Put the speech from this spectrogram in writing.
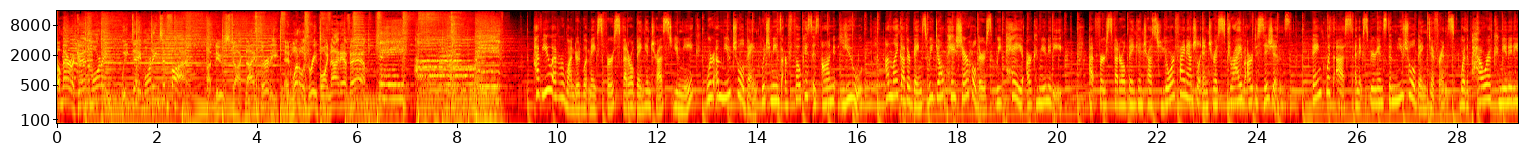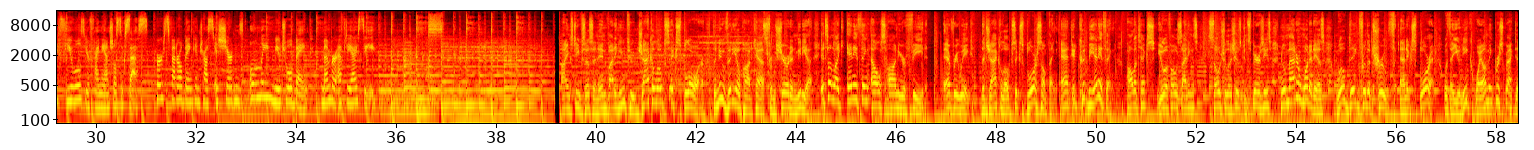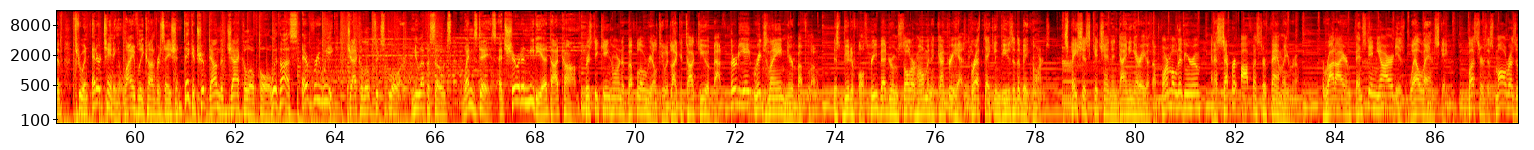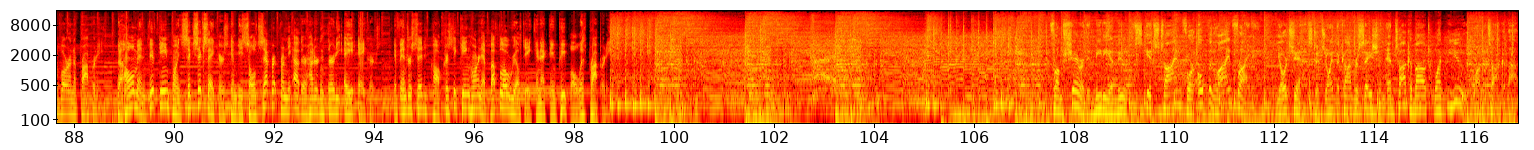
America in the Morning, weekday mornings at 5 on News Talk 930 and 103.9 FM. K-R-O-E. Have you ever wondered what makes First Federal Bank and Trust unique? We're a mutual bank, which means our focus is on you. Unlike other banks, we don't pay shareholders, we pay our community. At First Federal Bank and Trust, your financial interests drive our decisions. Bank with us and experience the mutual bank difference, where the power of community fuels your financial success. First Federal Bank and Trust is Sheridan's only mutual bank. Member FDIC. I'm Steve Sisson, inviting you to Jackalopes Explore, the new video podcast from Sheridan Media. It's unlike anything else on your feed. Every week, the Jackalopes explore something, and it could be anything politics, UFO sightings, social issues, conspiracies. No matter what it is, we'll dig for the truth and explore it with a unique Wyoming perspective through an entertaining, lively conversation. Take a trip down the Jackalope hole with us every week. Jackalopes Explore. New episodes Wednesdays at SheridanMedia.com. Kinghorn of Buffalo Realty would like to talk to you about 38 Ridge Lane near Buffalo. This beautiful three bedroom solar home in the country has breathtaking views of the Bighorns, spacious kitchen and dining area with a formal living room and a separate office or family room. A wrought iron fenced in yard is well landscaped. Plus, there's a small reservoir on the property. The home and 15.66 acres can be sold separate from the other 138 acres. If interested, call Christy Kinghorn at Buffalo Realty, connecting people with property. From Sheridan Media News, it's time for Open Line Friday. Your chance to join the conversation and talk about what you want to talk about.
